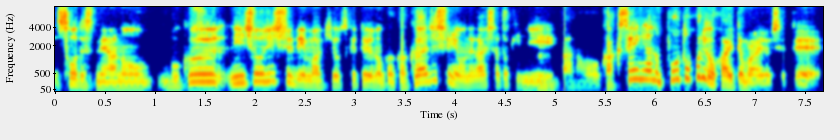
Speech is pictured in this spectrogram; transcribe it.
そうですね。あの、僕、認証実習で今気をつけてるのが、学外実習にお願いしたときに、うん、あの、学生にあの、ポートフォリオを書いてもらいようにしてて、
